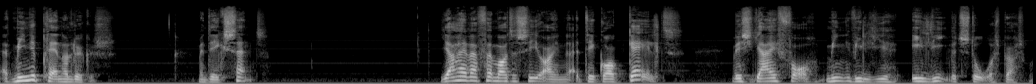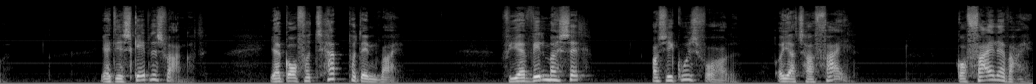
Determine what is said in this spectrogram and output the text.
at mine planer lykkes. Men det er ikke sandt. Jeg har i hvert fald måttet se i øjnene, at det går galt, hvis jeg får min vilje i livets store spørgsmål. Ja, det er skæbnesvangert. Jeg går for tabt på den vej. For jeg vil mig selv, og se Guds forholdet, og jeg tager fejl. Går fejl af vejen.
